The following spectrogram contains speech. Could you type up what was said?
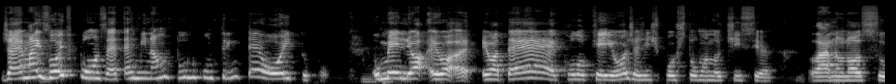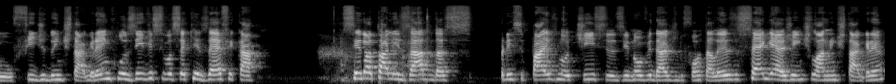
já é mais oito pontos. É terminar um turno com 38, pô. O melhor, eu, eu até coloquei hoje, a gente postou uma notícia lá no nosso feed do Instagram. Inclusive, se você quiser ficar sendo atualizado das principais notícias e novidades do Fortaleza, segue a gente lá no Instagram,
